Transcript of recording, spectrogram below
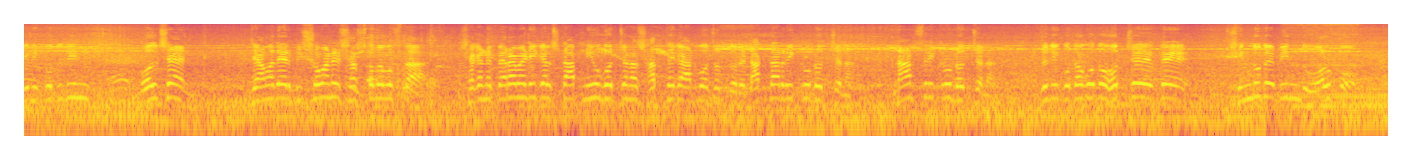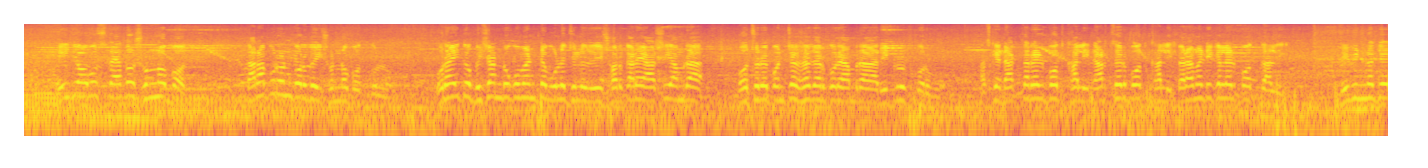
যিনি প্রতিদিন বলছেন যে আমাদের বিশ্বমানের স্বাস্থ্য ব্যবস্থা, সেখানে প্যারামেডিক্যাল স্টাফ নিয়োগ হচ্ছে না সাত থেকে আট বছর ধরে, ডাক্তার রিক্রুট হচ্ছে না, নার্স রিক্রুট হচ্ছে না। যদি কোথাও কোথাও হচ্ছে যে সিন্ধুতে বিন্দু, অল্প, এই যে অবস্থা এত শূন্যপদ কারা পূরণ করবে এই শূন্যপদগুলো? ওরাই তো ভীষণ ডকুমেন্টে বলেছিল যে সরকারে আসি আমরা বছরে পঞ্চাশ হাজার করে আমরা রিক্রুট করব। আজকে ডাক্তারের পদ খালি, নার্সের পদ খালি, প্যারামেডিক্যালের পদ খালি। বিভিন্ন যে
